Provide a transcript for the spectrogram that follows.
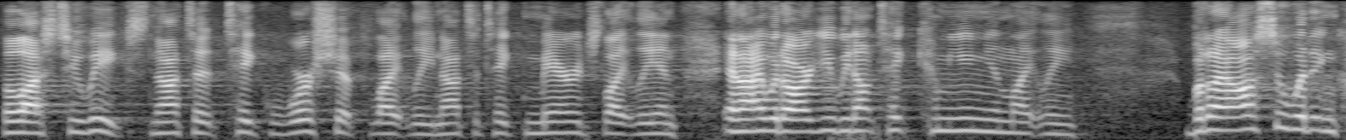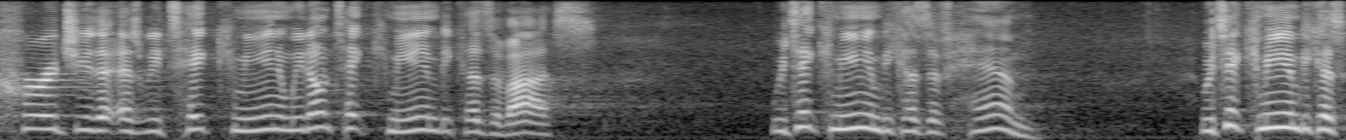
The last two weeks. Not to take worship lightly, not to take marriage lightly. And, and I would argue we don't take communion lightly. But I also would encourage you that as we take communion, we don't take communion because of us, we take communion because of Him. We take communion because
